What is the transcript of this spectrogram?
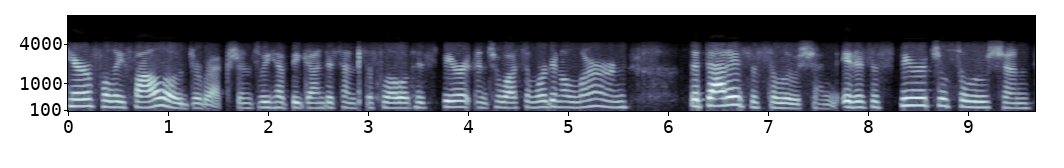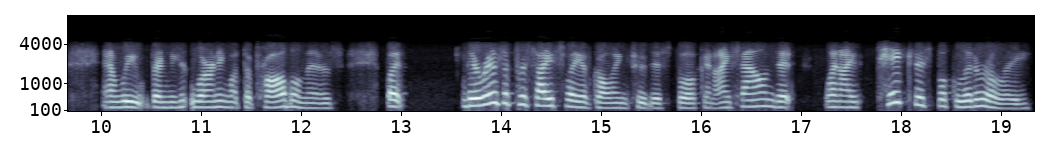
carefully followed directions, we have begun to sense the flow of His Spirit into us, and we're going to learn that that is a solution. It is a spiritual solution, and we've been learning what the problem is. But there is a precise way of going through this book, and I found that when I take this book literally,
